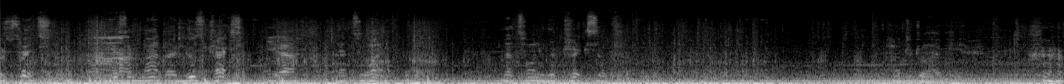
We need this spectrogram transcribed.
Another switch because uh-huh. if not, I lose traction. Yeah. That's one. That's one of the tricks of how to drive here.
